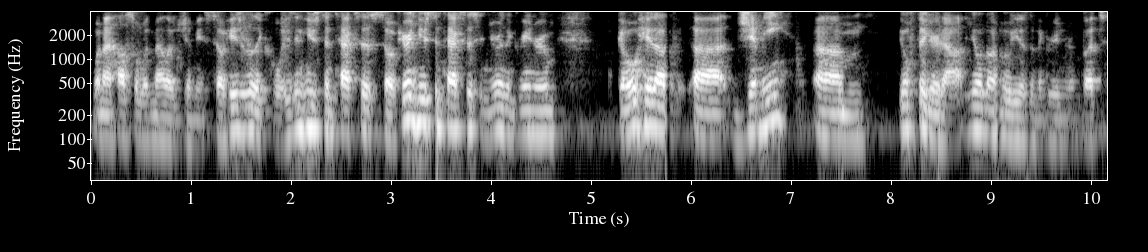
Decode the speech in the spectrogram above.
when I hustle with Malu Jimmy. So he's really cool. He's in Houston, Texas. So if you're in Houston, Texas, and you're in the green room, go hit up uh, Jimmy. Um, you'll figure it out. You'll know who he is in the green room. But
